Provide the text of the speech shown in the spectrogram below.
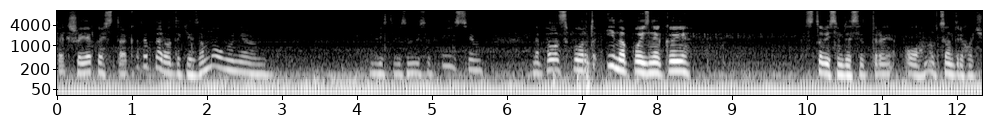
Так що якось так. А тепер отакі замовлення. 288 на палацпорт і на позняки 183. О, ну в центрі хоч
